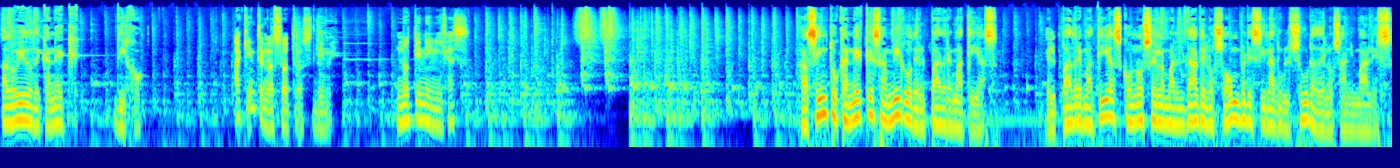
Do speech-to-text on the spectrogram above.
al oído de Canek, dijo. Aquí entre nosotros, dime. ¿No tienen hijas? Jacinto Canek es amigo del padre Matías. El padre Matías conoce la maldad de los hombres y la dulzura de los animales.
